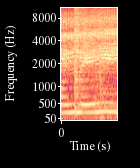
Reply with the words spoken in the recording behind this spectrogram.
for me.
